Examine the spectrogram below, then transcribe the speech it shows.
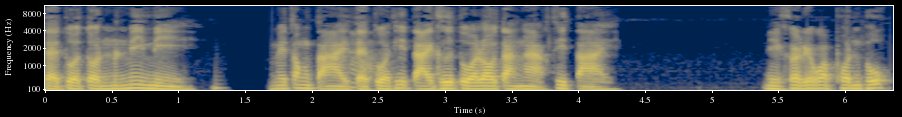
แต่ตัวตนมันไม่มี ไม่ต้องตาย แต่ตัวที่ตายคือตัวเราต่างหากที่ตาย นี่เขาเรียกว่าพ้นทุกข์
